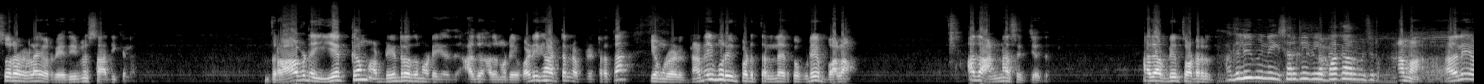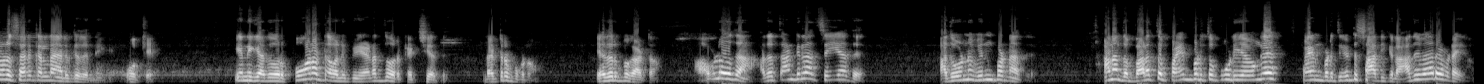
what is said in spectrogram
சூரர்களாக இவர் எதையுமே சாதிக்கலை. திராவிட இயக்கம் அப்படின்றதனுடைய அது அதனுடைய வழிகாட்டல் அப்படின்றது தான் இவங்களுடைய நடைமுறைப்படுத்தலில் இருக்கக்கூடிய பலம். அது அண்ணா செஞ்சது. அது அப்படியே தொடருது. அதுலேயும் இன்னைக்கு சர்க்கிள்களை பார்க்க ஆரம்பிச்சிடும் ஆமா அதுலயும் எவ்வளவு சர்க்கிள்லாம் இருக்குது இன்னைக்கு. ஓகே. இன்னைக்கு அது ஒரு போராட்ட வலிப்பு இழந்த ஒரு கட்சி அது. லெட்டர் போடும். எதிர்ப்பு காட்டும். அவ்வளவுதான். அதை தாண்டிலாம் அது செய்யாது. அது ஒண்ணும் வின் பண்ணாது. ஆனா அந்த பலத்தை பயன்படுத்தக்கூடியவங்க பயன்படுத்திக்கிட்டு சாதிக்கலாம். அது வேற விடயம்.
